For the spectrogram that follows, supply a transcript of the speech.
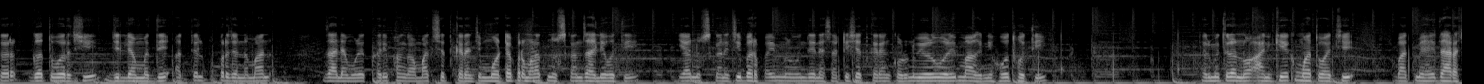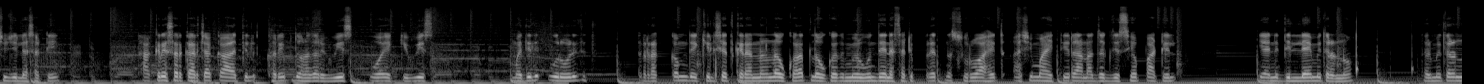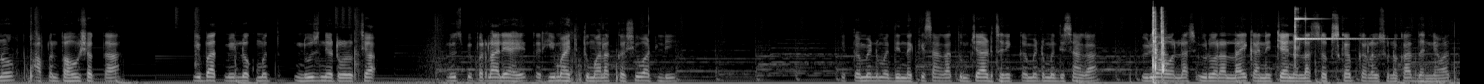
तर गतवर्षी जिल्ह्यामध्ये अत्यल्प पर्जन्यमान झाल्यामुळे खरीप हंगामात शेतकऱ्यांचे मोठ्या प्रमाणात नुकसान झाले होते. या नुकसानीची भरपाई मिळवून देण्यासाठी शेतकऱ्यांकडून वेळोवेळी मागणी होत होती. तर मित्रांनो आणखी एक महत्त्वाची बातमी आहे धाराशिव जिल्ह्यासाठी. ठाकरे सरकारच्या काळातील खरीप दोन हजार वीस व एकवीस मधील उर्वरित रक्कम देखील शेतकऱ्यांना लवकरात लवकर मिळवून देण्यासाठी प्रयत्न सुरू आहेत अशी माहिती राणा जगजितसिंह पाटील यांनी दिली आहे मित्रांनो. तर मित्रांनो आपण पाहू शकता ही बातमी लोकमत न्यूज नेटवर्कच्या न्यूजपेपरला आली आहे तर ही माहिती तुम्हाला कशी वाटली? हे कमेंटमध्ये नक्की सांगा. तुमच्या अडचणी कमेंटमध्ये सांगा. व्हिडिओ आवडलास व्हिडिओला लाईक आणि चॅनलला सबस्क्राईब करायला विसरू नका. धन्यवाद.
